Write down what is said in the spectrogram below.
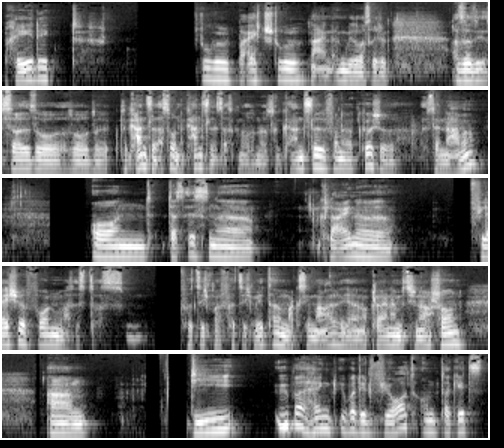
Predigtstuhl, Beichtstuhl, nein, irgendwie sowas Richtung. Also es soll so, so eine Kanzel, achso, eine Kanzel ist das genau, so eine Kanzel von der Kirche ist der Name. Und das ist eine kleine Fläche von, was ist das? 40 mal 40 Meter maximal, ja noch kleiner, müsste ich nachschauen. Ähm, die überhängt über den Fjord und da geht es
